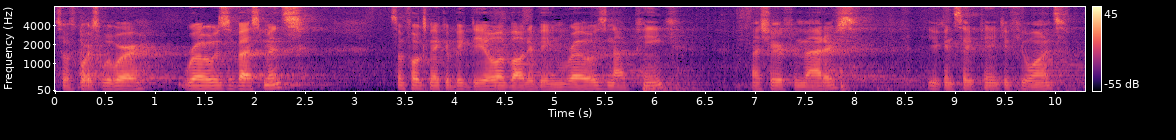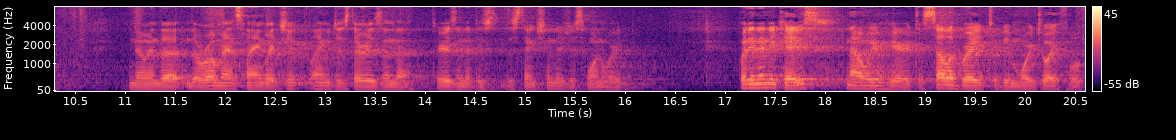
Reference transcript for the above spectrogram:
So, of course, we wear rose vestments. Some folks make a big deal about it being rose, not pink. Not sure if it matters. You can say pink if you want. You know, in the, the Romance language, languages, there isn't a, there isn't a dis- distinction, there's just one word. But in any case, now we're here to celebrate, to be more joyful,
